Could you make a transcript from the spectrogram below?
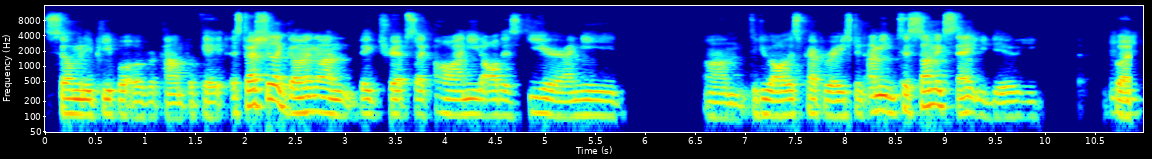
so many people overcomplicate, especially like going on big trips like oh, I need all this gear, I need um to do all this preparation. I mean, to some extent you do, you, but mm-hmm.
